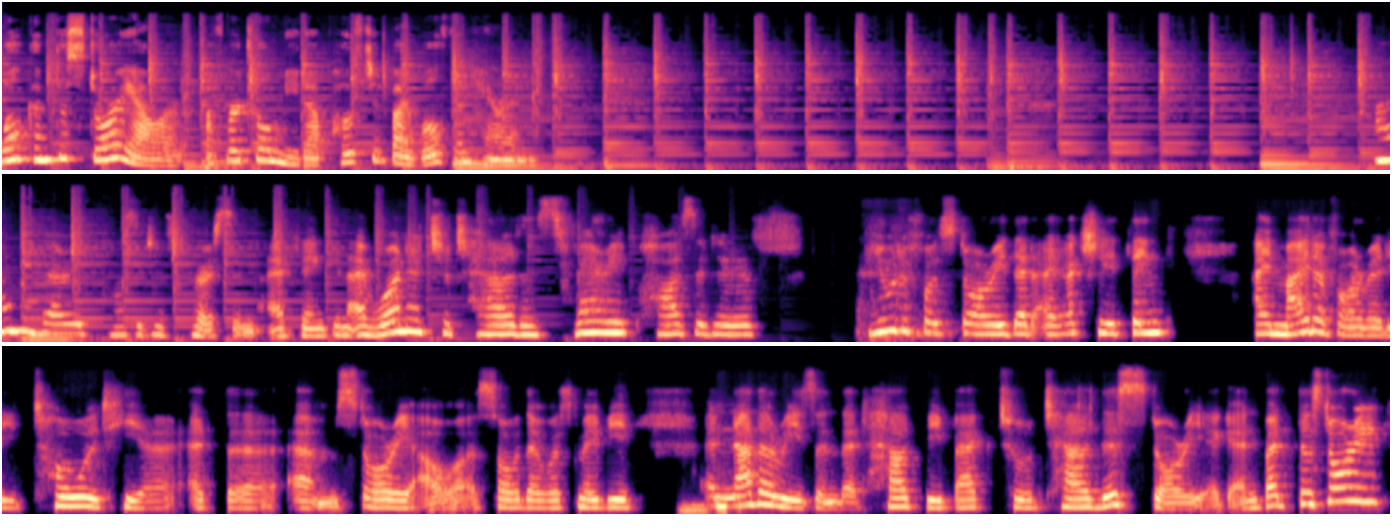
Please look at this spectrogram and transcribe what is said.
Welcome to Story Hour, a virtual meetup hosted by Wolf and Heron. I'm a very positive person, I think, and I wanted to tell this very positive, beautiful story that I actually think I might have already told here at the um, story hour. So there was maybe another reason that helped me back to tell this story again. But the story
